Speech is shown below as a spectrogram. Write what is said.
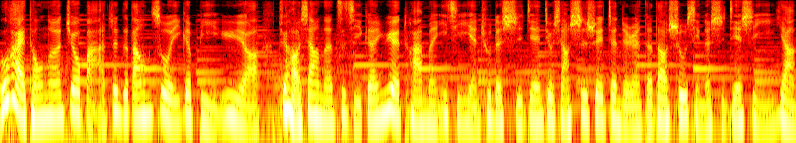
卢海彤呢，就把这个当做一个比喻啊，就好像呢自己跟乐团们一起演出的时间，就像嗜睡症的人得到苏醒的时间是一样，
